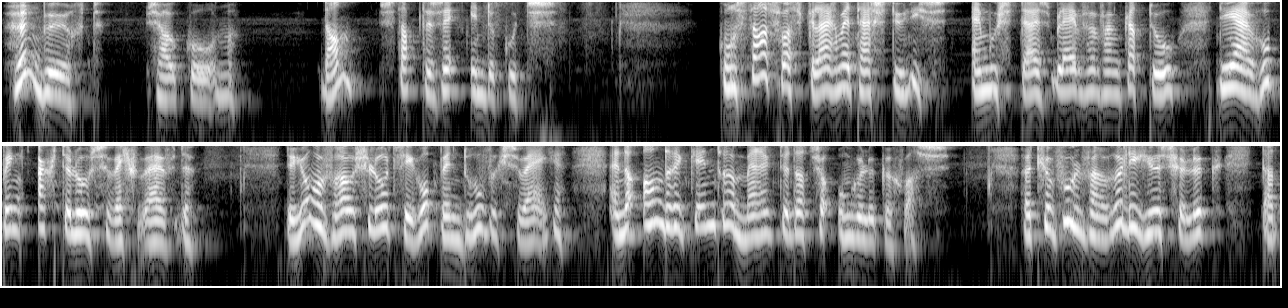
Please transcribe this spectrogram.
hun beurt zou komen. Dan stapte ze in de koets. Constance was klaar met haar studies en moest thuisblijven van Cato, die haar roeping achteloos wegwuifde. De jonge vrouw sloot zich op in droevig zwijgen en de andere kinderen merkten dat ze ongelukkig was. Het gevoel van religieus geluk dat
